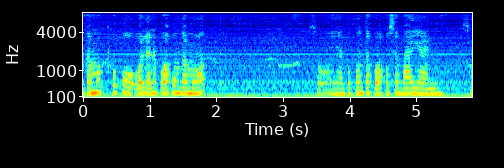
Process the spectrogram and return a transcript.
gamot ko po. Wala na po akong gamot so ayan pupunta po ako sa bayan so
